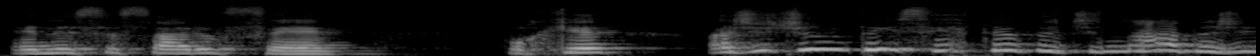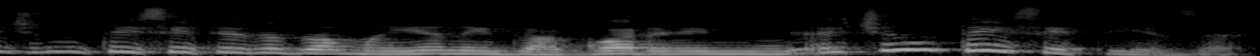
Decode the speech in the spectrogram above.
é necessário fé. Porque a gente não tem certeza de nada, a gente não tem certeza do amanhã, nem do agora, nem, a gente não tem certeza.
